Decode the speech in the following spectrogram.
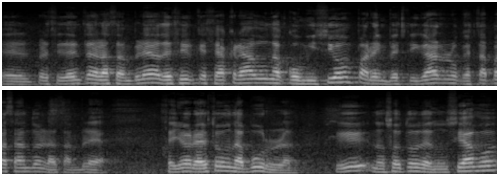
el presidente de la Asamblea decir que se ha creado una comisión para investigar lo que está pasando en la Asamblea. Señora, esto es una burla y nosotros denunciamos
